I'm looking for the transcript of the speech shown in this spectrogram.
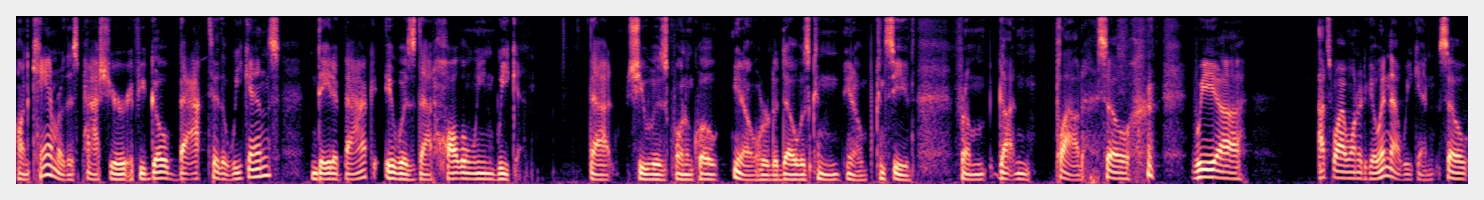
on camera this past year, if you go back to the weekends, date it back, it was that Halloween weekend that she was quote unquote, you know, or the doe was con, you know, conceived from gotten plowed. So we, uh, that's why I wanted to go in that weekend. So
